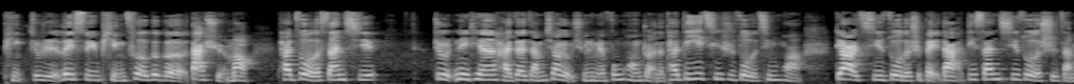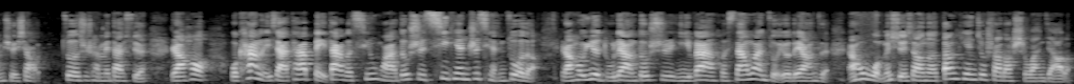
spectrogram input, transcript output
评，就是类似于评测各个大学嘛？他做了三期，就那天还在咱们校友群里面疯狂转的。他第一期是做的清华，第二期做的是北大，第三期做的是咱们学校，做的是传媒大学。然后我看了一下，他北大和清华都是七天之前做的，然后阅读量都是一万和三万左右的样子。然后我们学校呢，当天就刷到十万加了。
